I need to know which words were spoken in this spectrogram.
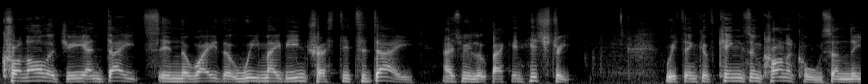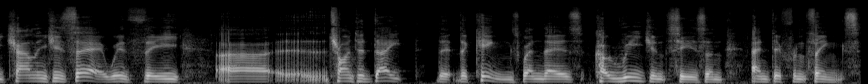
chronology and dates in the way that we may be interested today as we look back in history. We think of Kings and Chronicles and the challenges there with the uh, trying to date the, the kings when there's co-regencies and, and different things.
